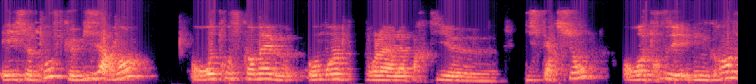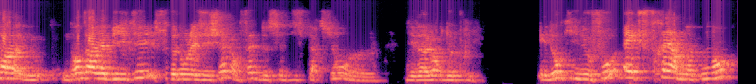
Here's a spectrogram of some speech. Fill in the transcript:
et il se trouve que bizarrement, on retrouve quand même, au moins pour la, partie dispersion, on retrouve une grande, une grande, variabilité selon les échelles en fait, de cette dispersion des valeurs de prix. Et donc, il nous faut extraire maintenant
